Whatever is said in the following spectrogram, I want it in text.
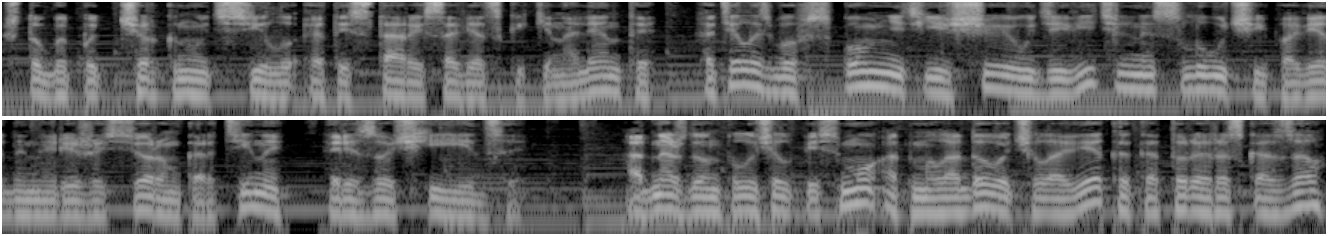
Чтобы подчеркнуть силу этой старой советской киноленты, хотелось бы вспомнить еще и удивительный случай, поведанный режиссером картины Резо Чхиидзе – Однажды он получил письмо от молодого человека, который рассказал,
